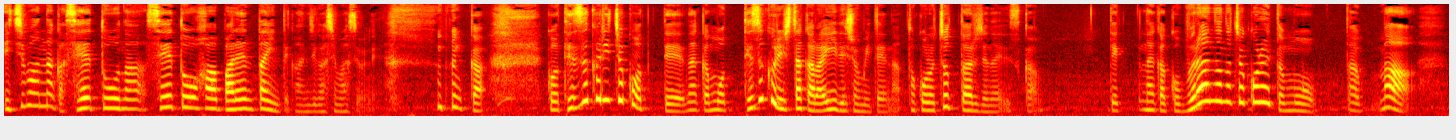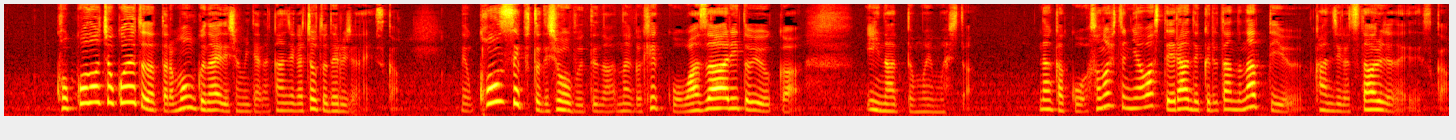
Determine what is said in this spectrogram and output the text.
一番なんか正当な正統派バレンタインって感じがしますよね。なんかこう手作りチョコってなんかもう手作りしたからいいでしょみたいなところちょっとあるじゃないですか。でなんかこうブランドのチョコレートもまあここのチョコレートだったら文句ないでしょみたいな感じがちょっと出るじゃないですか。でもコンセプトで勝負っていうのはなんか結構技ありというかいいなって思いましたなんかこうその人に合わせて選んでくれたんだなっていう感じが伝わるじゃないですか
